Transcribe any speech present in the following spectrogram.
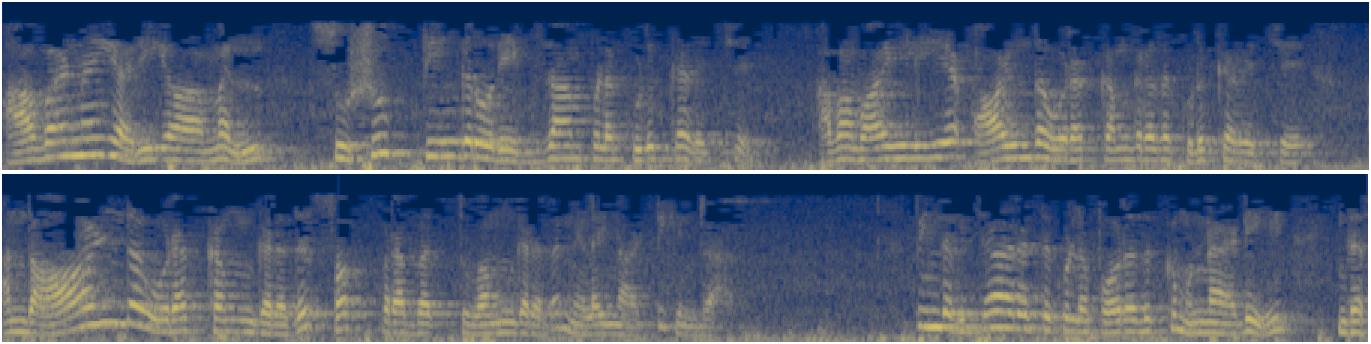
அவனை அறியாமல் சுஷுப்திங்கிற ஒரு எக்ஸாம்பிளை கொடுக்க வச்சு அவன் வாயிலேயே ஆழ்ந்த உறக்கம்ங்கிறத கொடுக்க வச்சு அந்த ஆழ்ந்த உறக்கம்ங்கிறது சொப்பிரபத்துவம்ங்கிறத நிலைநாட்டுகின்றார். இந்த விசாரத்துக்குள்ள போறதுக்கு முன்னாடி இந்த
